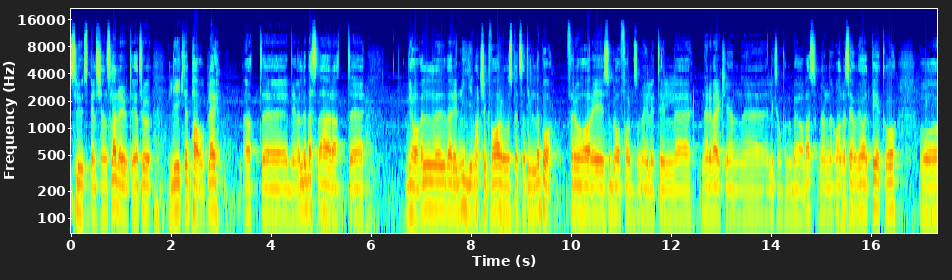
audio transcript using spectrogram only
slutspelskänsla där ute. Jag tror, likt ett powerplay, att eh, det är väl det bästa här att eh, vi har väl vad är det, nio matcher kvar att spetsa till det på för att ha det i så bra form som möjligt till eh, när det verkligen eh, liksom kommer behövas. Men å andra sidan, vi har ett PK och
